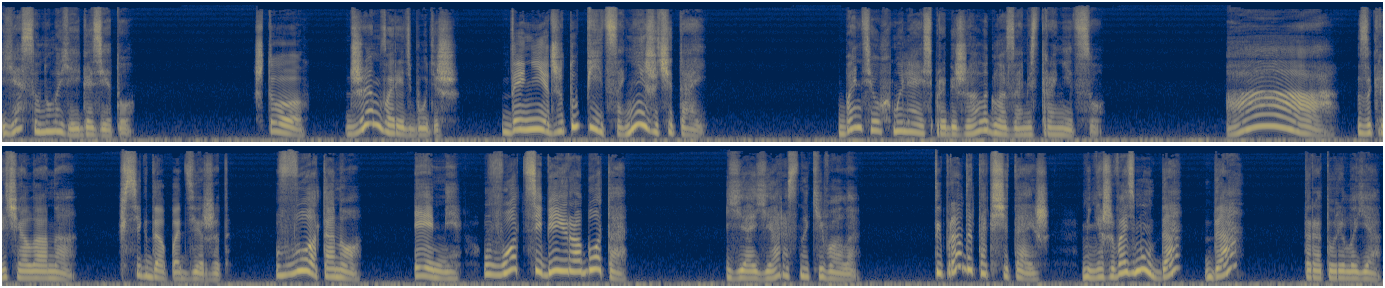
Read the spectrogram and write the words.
Я сунула ей газету. «Что, джем варить будешь?» «Да нет же, тупица, ниже читай!» Бенти, ухмыляясь, пробежала глазами страницу. а, -а, -а закричала она. «Всегда поддержит. Вот оно! Эмми, вот тебе и работа!» Я яростно кивала. «Ты правда так считаешь? Меня же возьмут, да? Да?» — тараторила я.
